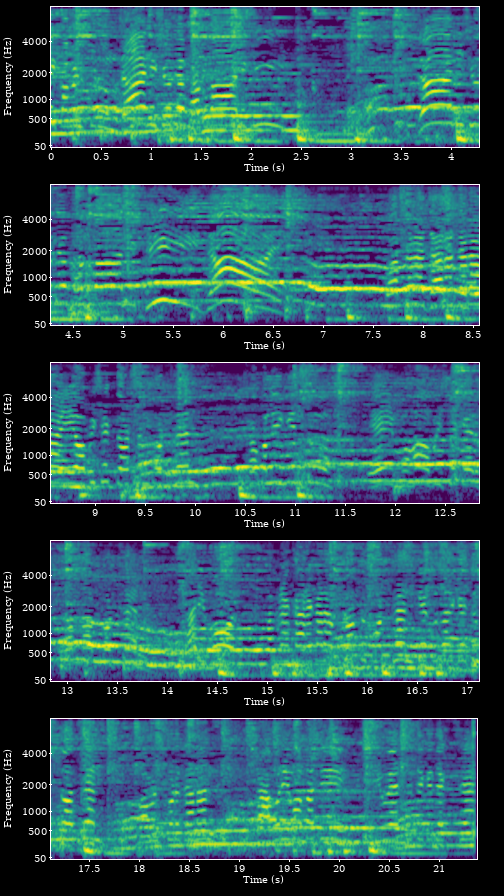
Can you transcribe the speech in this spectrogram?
সবাই কমেন্ট করুন জয় নিশুদেব ভগবান জয় নিশুদেব ভগবান জয়! আপনারা যারা যারা এই অভিষেক দর্শন করছেন, সকলেই কিন্তু এই মহা অভিষেকের ফল করছেন। হারি বল, আপনারা কারা কারা ব্রত করছেন, কে কোথায় কে যুক্ত হচ্ছেন কমেন্ট করে জানান। শ্রাবণী মাতাজি ইউএসএ থেকে দেখছেন,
